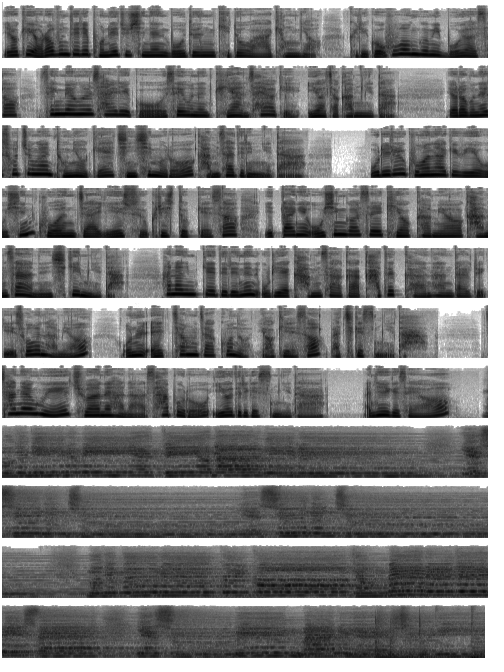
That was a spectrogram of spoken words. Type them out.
이렇게 여러분들이 보내주시는 모든 기도와 격려, 그리고 후원금이 모여서 생명을 살리고 세우는 귀한 사역이 이어져 갑니다. 여러분의 소중한 동역에 진심으로 감사드립니다. 우리를 구원하기 위해 오신 구원자 예수 그리스도께서 이 땅에 오신 것을 기억하며 감사하는 시기입니다. 하나님께 드리는 우리의 감사가 가득한 한 달 되기 소원하며 오늘 애청자 코너 여기에서 마치겠습니다. 찬양 후에 주안의 하나 사부로 이어드리겠습니다. 안녕히 계세요. 모든 이름 위에 뛰어난 이름 예수는 주 예수는 주. 모든 무릎 꿇고 경배를 드리세. 예수는 만유의 주님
